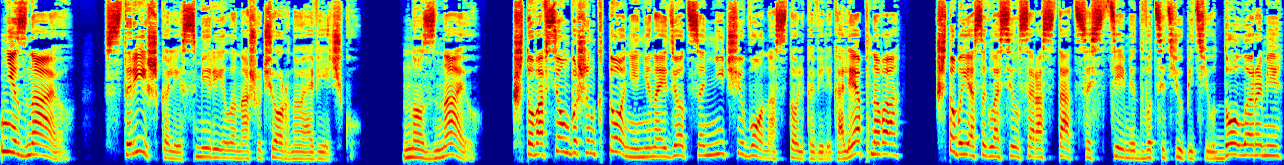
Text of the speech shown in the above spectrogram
Не знаю, стрижка ли смирила нашу черную овечку, но знаю, что во всем Вашингтоне не найдется ничего настолько великолепного, чтобы я согласился расстаться с теми двадцатью пятью долларами,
